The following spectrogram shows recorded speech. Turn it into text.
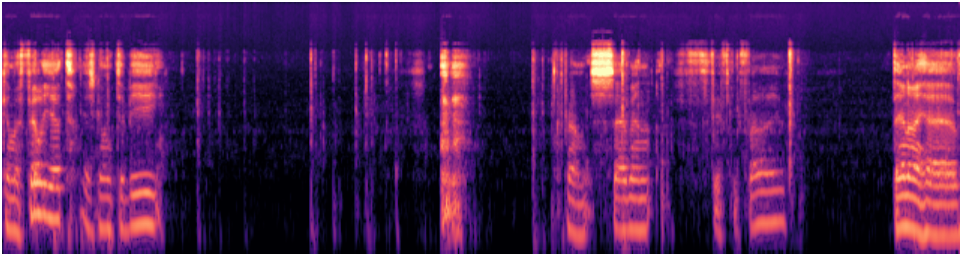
Become affiliate is going to be from 755 then I have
